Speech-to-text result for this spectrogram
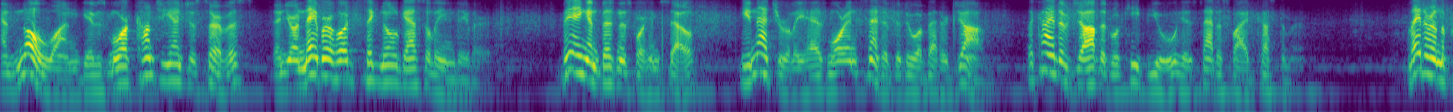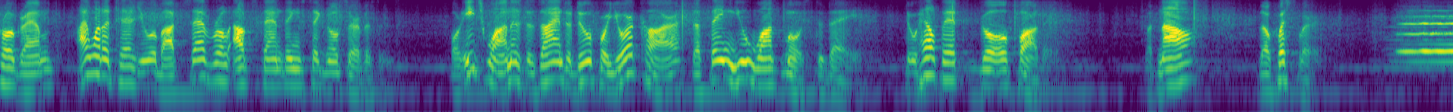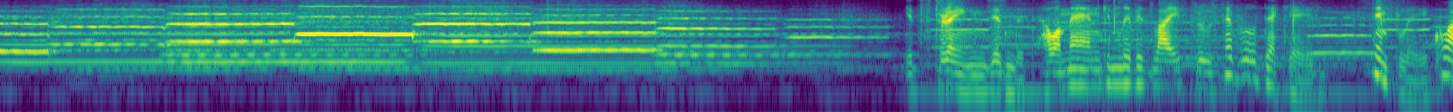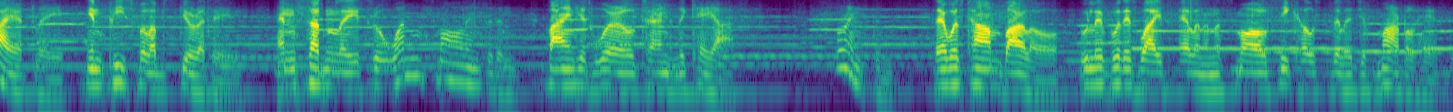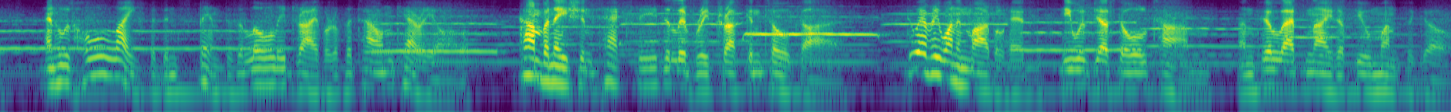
And no one gives more conscientious service than your neighborhood signal gasoline dealer. Being in business for himself, he naturally has more incentive to do a better job, the kind of job that will keep you his satisfied customer. Later in the program, I want to tell you about several outstanding signal services. For each one is designed to do for your car the thing you want most today, to help it go farther. But now, the Whistler. It's strange, isn't it, how a man can live his life through several decades, simply, quietly, in peaceful obscurity, and suddenly, through one small incident, find his world turned into chaos. For instance, there was Tom Barlow, who lived with his wife Ellen in the small seacoast village of Marblehead, and whose whole life had been spent as a lowly driver of the town carryall, combination taxi, delivery truck, and tow car. To everyone in Marblehead, he was just old Tom, until that night a few months ago.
